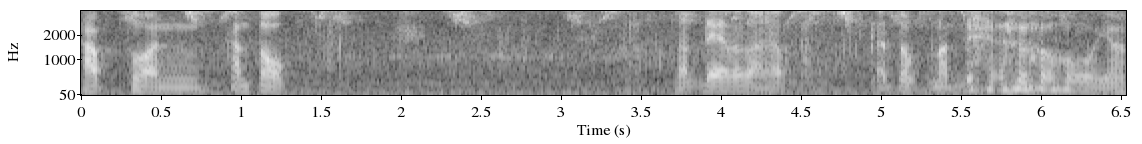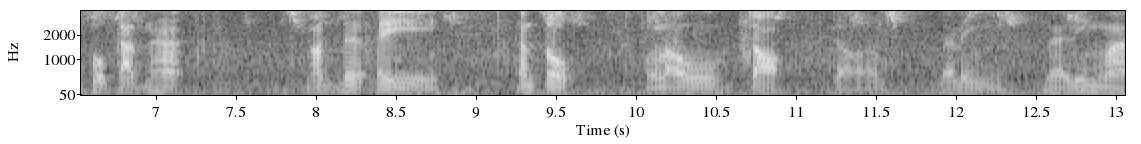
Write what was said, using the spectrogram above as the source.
ครับส่วนการตกนัดเดินมาก่อนครับการตกน็อตเดอร์โอ้โหอยังไม่โฟกัสนะฮะน็อตเดอร์เอ้ยการตกของเราเจาะเจาะเบลลิงแวริ่งมา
